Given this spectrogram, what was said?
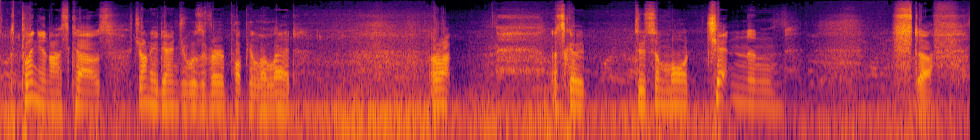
There's plenty of nice cars. Johnny Danger was a very popular lad. Alright, let's go do some more chatting and stuff.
